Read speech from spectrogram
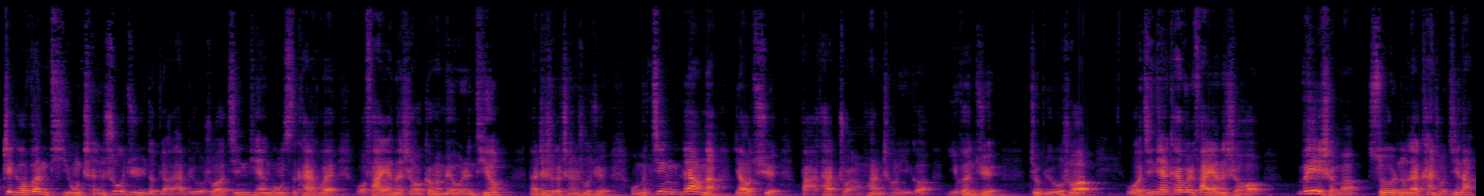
这个问题用陈述句的表达，比如说今天公司开会，我发言的时候根本没有人听，那这是个陈述句。我们尽量呢要去把它转换成一个疑问句，就比如说我今天开会发言的时候，为什么所有人都在看手机呢？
